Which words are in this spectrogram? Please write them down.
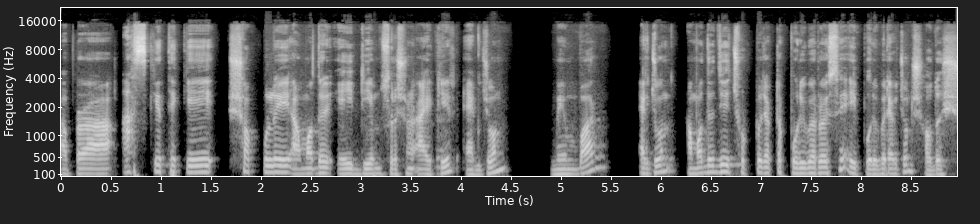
আপনারা আজকে থেকে সকলেই আমাদের এই ডিএম সলিউশন আইটির একজন মেম্বার একজন আমাদের যে ছোট্ট যে একটা পরিবার রয়েছে, এই পরিবারের একজন সদস্য।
